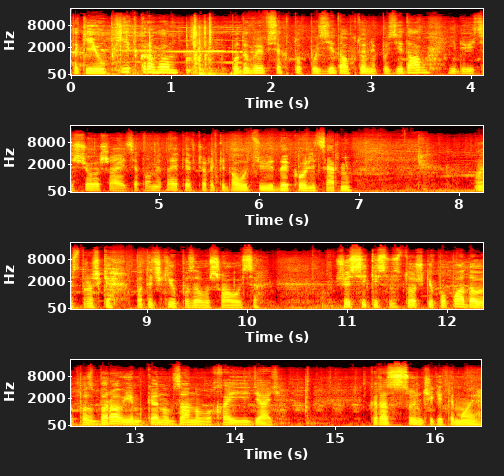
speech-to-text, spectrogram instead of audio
такий обхід кругом. Подивився, хто поз'їдав, хто не поз'їдав. І дивіться, що лишається. Пам'ятаєте, я вчора кидав оцю дику ліцерню. Ось трошки патичків позалишалося. Щось якісь листочки попадали, позбирав їм, кинув заново, хай їдять. Якраз сунчики ти мої.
